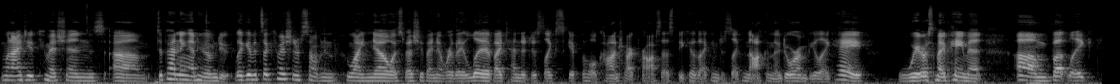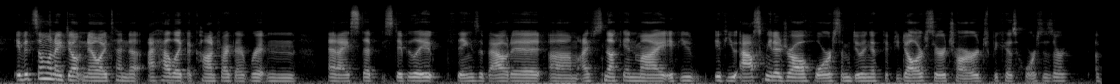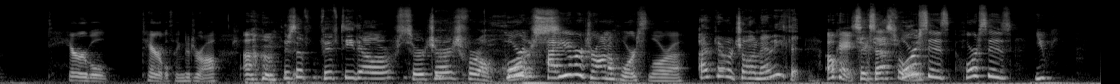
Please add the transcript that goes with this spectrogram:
when I do commissions, um, depending on who I'm doing, like if it's a commission of someone who I know, especially if I know where they live, I tend to just like skip the whole contract process because I can just like knock on their door and be like, "Hey, where's my payment?" Um, but like if it's someone I don't know, I tend to I have like a contract I've written and I stip- stipulate things about it. Um, I've snuck in my if you if you ask me to draw a horse, I'm doing a fifty dollar surcharge because horses are a terrible terrible thing to draw. Um, There's a fifty dollar surcharge for a horse. horse. Have you ever drawn a horse, Laura? I've never drawn anything. Okay. Successfully. Horses, horses, you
